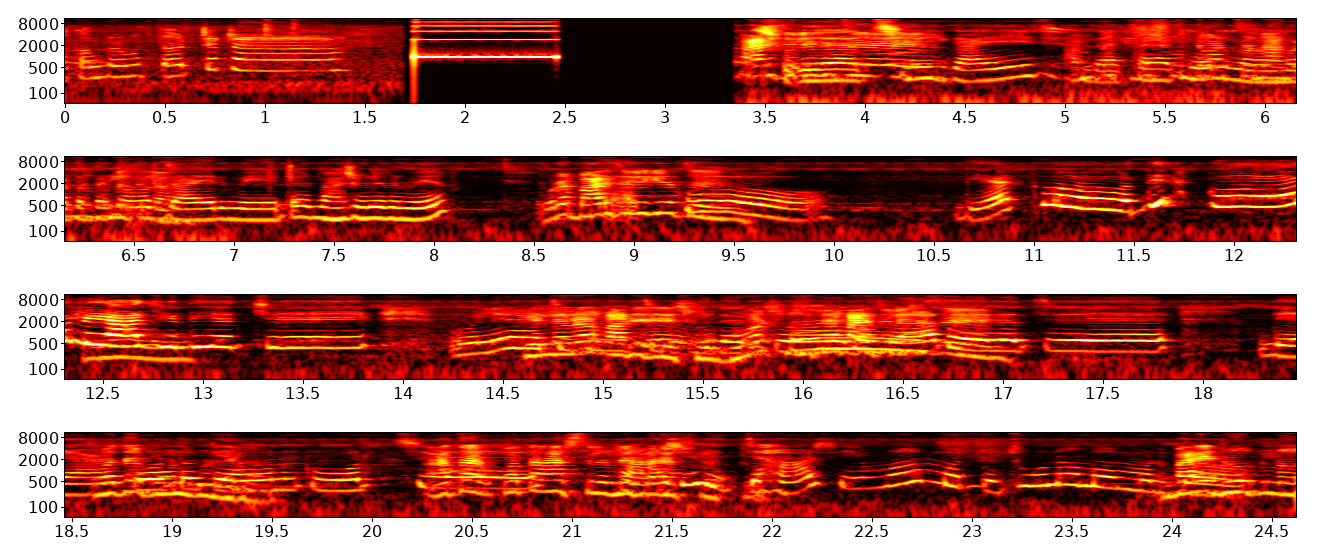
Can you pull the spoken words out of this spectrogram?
এখনকার মতো টাটা! গাইজ দেখা এখন নাম্বারটা দেখো আমার জায়ের মেয়েটা ভাসুরের মেয়ে। ওরা বাড়ি চলে গিয়েছে। দেখো দেখো দিয়েছে। বলে বাড়ি চলে গেছে। হয়ে কেমন করছে। আতার কথা আসছিল না হাসি মাম্মা তো মাম্মা বাড়ি ঢুকলো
